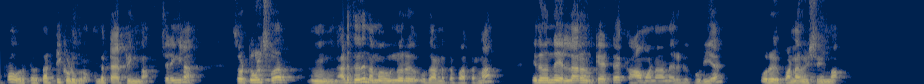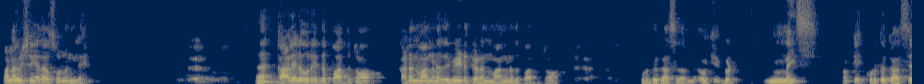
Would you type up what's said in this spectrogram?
அப்போ ஒருத்தர் தட்டி கொடுக்குறோம். அந்த டேப்பிங் தான். சரிங்களா? ஸோ டூல்ஸ் ஃபார் அடுத்தது நம்ம இன்னொரு உதாரணத்தை பார்த்துடலாம். இது வந்து எல்லாரும் கேட்ட காமனான இருக்கக்கூடிய ஒரு பண விஷயம்தான். பண விஷயம் ஏதாவது சொல்லுங்களே. காலையில் ஒரு இதை பார்த்துட்டோம். கடன் வாங்கினது வீடு கடன் வாங்கினது பார்த்துட்டோம். கொடுத்த காசு வரல. ஓகே குட் நைஸ் ஓகே கொடுத்த காசு.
